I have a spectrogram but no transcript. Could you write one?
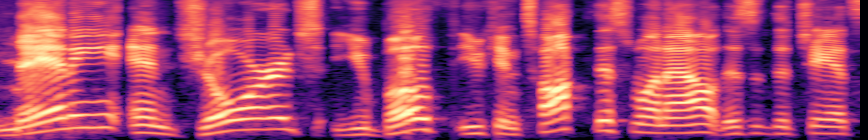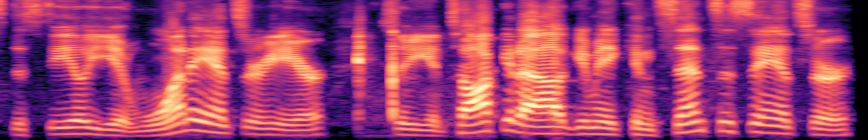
Manny and George, you both you can talk this one out. This is the chance to steal. You get one answer here, so you can talk it out. Give me a consensus answer.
